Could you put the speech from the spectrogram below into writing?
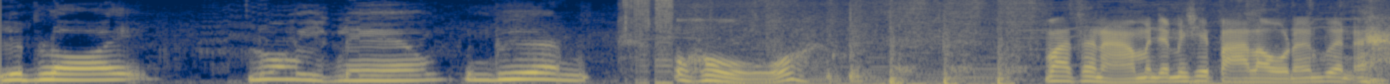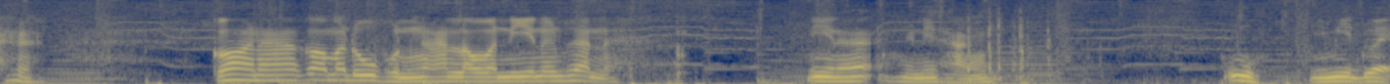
เรียบร้อยล่วงอีกแล้วเพื่อนโอ้โห วาสนามันจะไม่ใช่ปลาเรานะเพื่อนก็นะก็มาดูผลงานเราวันนี้นะเพื่อนนี่นะอยู่ในถังอู้มีมีดด้วย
